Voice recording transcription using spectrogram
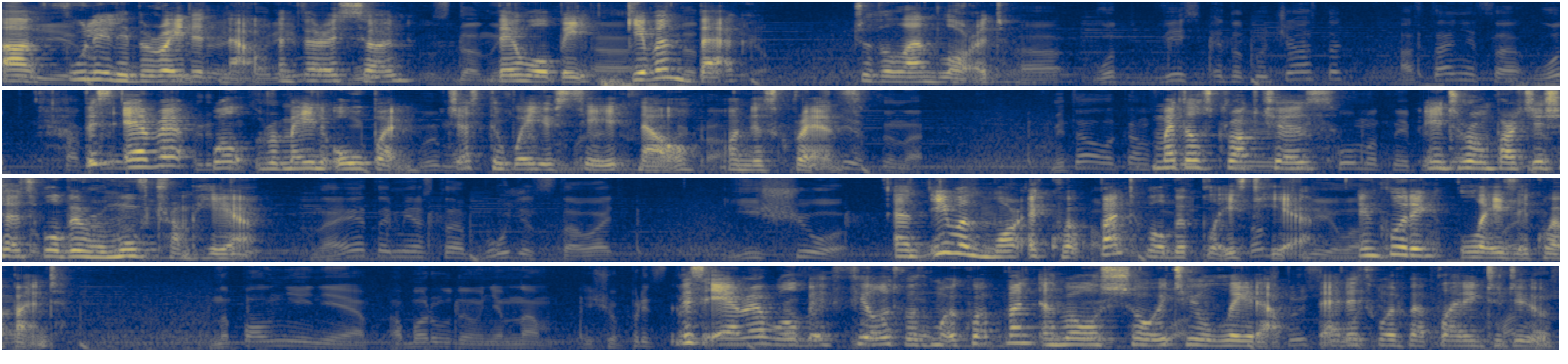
are fully liberated now, and very soon they will be given back to the landlord. This area will remain open, just the way you see it now on your screens. Metal structures, interim partitions will be removed from here. And even more equipment will be placed here, including laser equipment. This area will be filled with more equipment and we will show it to you later. That is what we're planning to do.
